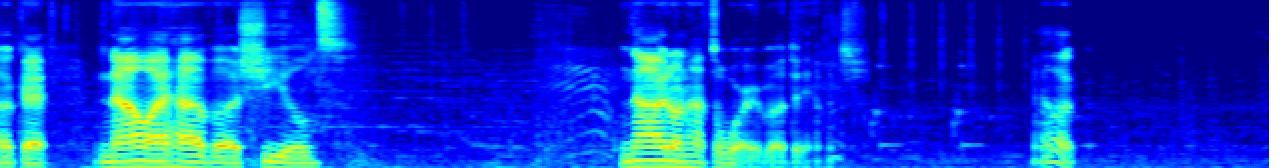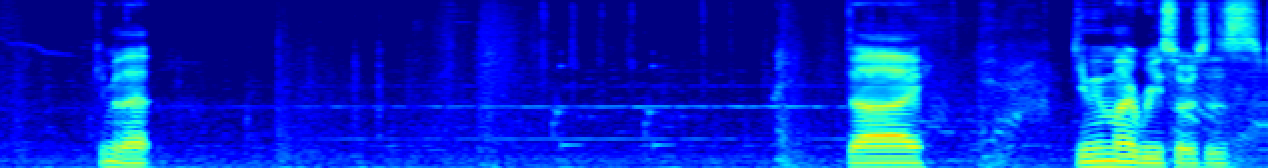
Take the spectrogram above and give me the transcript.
Okay. Now I have uh, shields. Now I don't have to worry about damage. Hey, look. Give me that. Die. Give me my resources.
